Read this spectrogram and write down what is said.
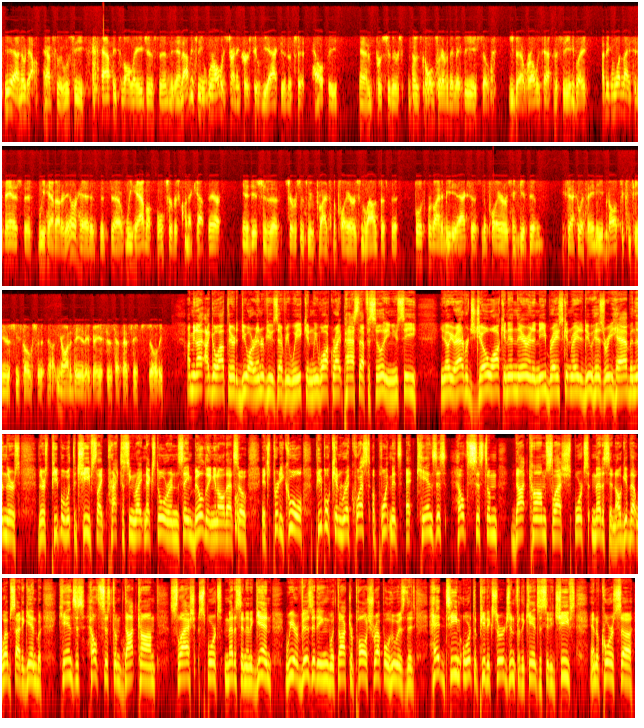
Yeah, no doubt. Absolutely. We'll see athletes of all ages, and, and obviously, we're always trying to encourage people to be active and fit, and healthy, and pursue those, those goals, whatever they may be. So, you bet, we're always happy to see anybody. I think one nice advantage that we have out at Arrowhead is that uh, we have a full service clinic out there, in addition to the services we provide for the players, and allows us to both provide immediate access to the players and give them exactly what they need, but also continue to see folks, that, uh, you know, on a day to day basis at that same facility. I mean, I, I, go out there to do our interviews every week, and we walk right past that facility, and you see you know, your average Joe walking in there in a knee brace, getting ready to do his rehab, and then there's there's people with the Chiefs like practicing right next door in the same building and all that. So it's pretty cool. People can request appointments at kansashealthsystem.com slash sports medicine. I'll give that website again, but kansashealthsystem.com slash sports medicine. And again, we are visiting with Dr. Paul Schroeppel, who is the head team orthopedic surgeon for the Kansas City Chiefs. And of course, uh,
